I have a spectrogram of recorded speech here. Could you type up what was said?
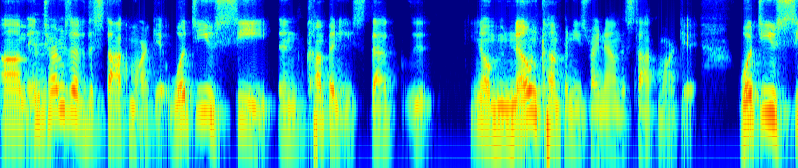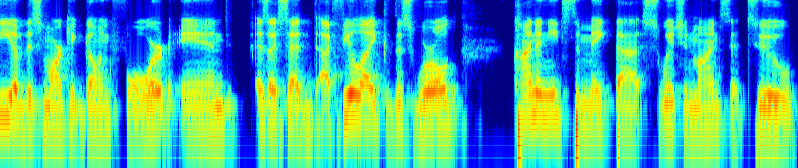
Um, in mm. terms of the stock market, what do you see in companies that, you know, known companies right now in the stock market? What do you see of this market going forward? And as I said, I feel like this world kind of needs to make that switch in mindset to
